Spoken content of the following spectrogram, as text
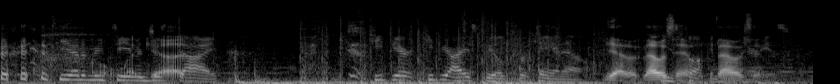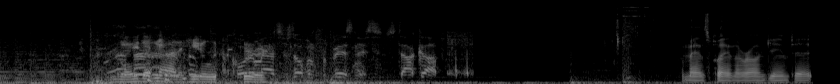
the enemy Oh team and just die. Keep your keep your eyes peeled for KNL. Yeah, that was He's him. fucking That was him. hilarious. No, he doesn't know how to heal Quarter either. open for business. Stock up. My man's playing the wrong game type.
